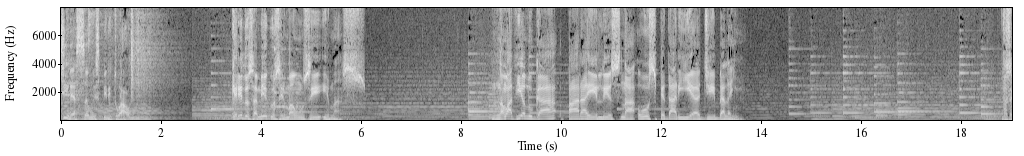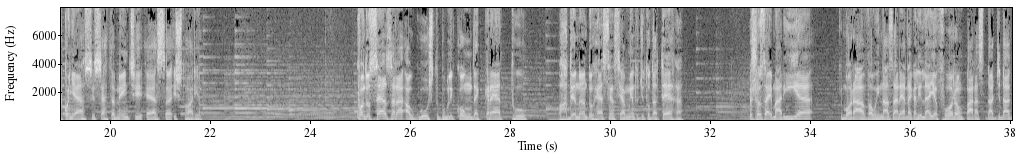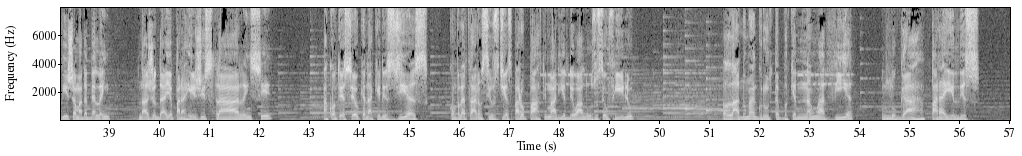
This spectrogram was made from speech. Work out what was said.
Direção espiritual. Queridos amigos, irmãos e irmãs, não havia lugar para eles na hospedaria de Belém. Você conhece certamente essa história. Quando César Augusto publicou um decreto ordenando o recenseamento de toda a terra, José e Maria, que moravam em Nazaré, na Galileia, foram para a cidade de Davi, chamada Belém, na Judéia, para registrarem-se. Aconteceu que naqueles dias Completaram-se os dias para o parto e Maria deu à luz o seu filho lá numa gruta, porque não havia lugar para eles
